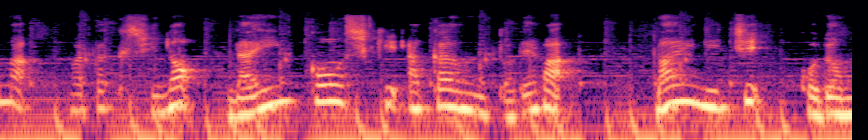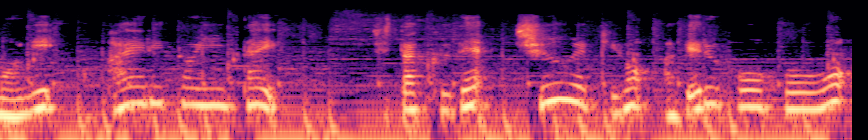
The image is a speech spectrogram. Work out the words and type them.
今、私の LINE 公式アカウントでは毎日子供にお帰りと言いたい自宅で収益を上げる方法を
